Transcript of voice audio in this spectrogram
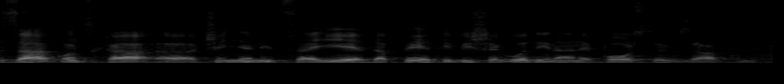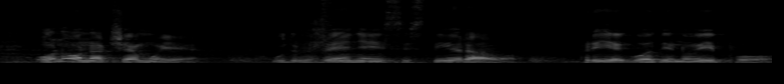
zakonska e, činjenica je da pet i više godina ne postoji u zakonu. Ono na čemu je udruženje insistiralo prije godinu i po,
